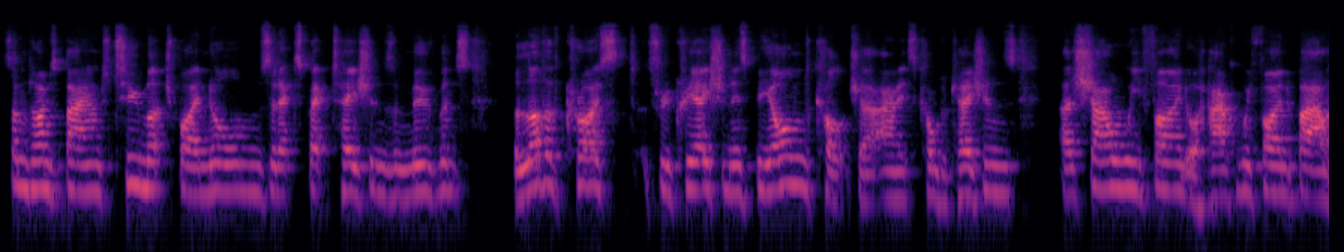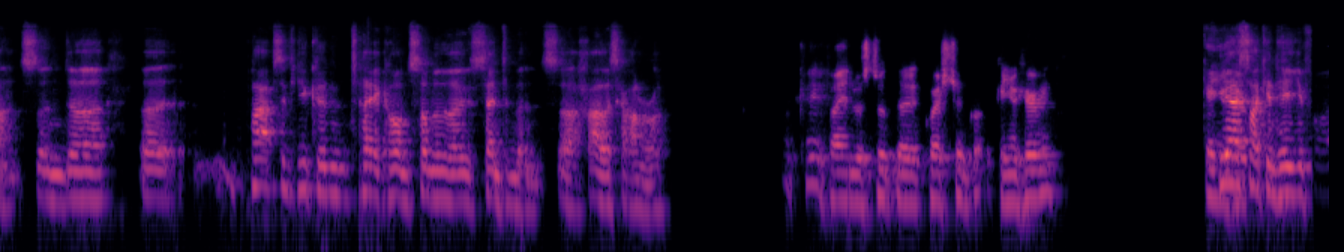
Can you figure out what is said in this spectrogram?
sometimes bound too much by norms and expectations and movements. The love of Christ through creation is beyond culture and its complications. Uh, shall we find, or how can we find balance? And uh, uh, perhaps if you can take on some of those sentiments, uh, Alessandro. Okay, if I understood the question, can you hear me? Can you yes, I can hear you fine.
